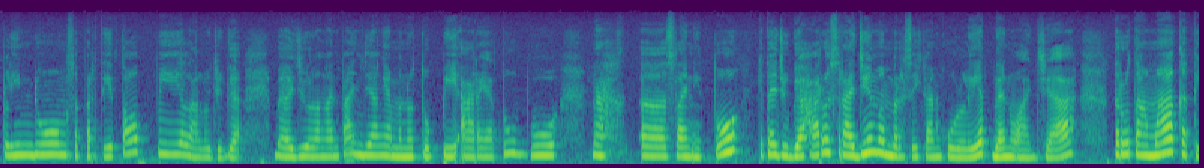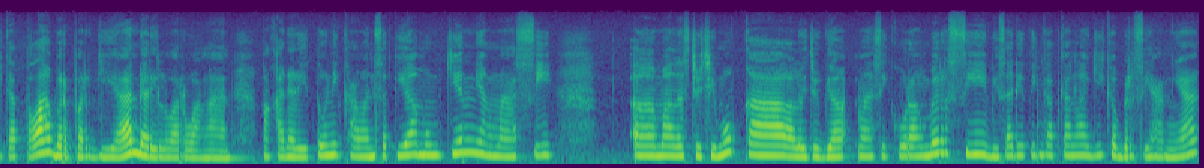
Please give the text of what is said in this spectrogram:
pelindung seperti topi, lalu juga baju lengan panjang yang menutupi area tubuh. Nah, e, selain itu, kita juga harus rajin membersihkan kulit dan wajah, terutama ketika telah berpergian dari luar ruangan. Maka dari itu nih kawan setia mungkin yang yang masih uh, males cuci muka, lalu juga masih kurang bersih, bisa ditingkatkan lagi kebersihannya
